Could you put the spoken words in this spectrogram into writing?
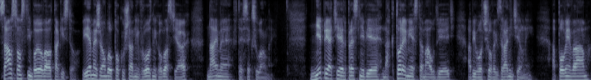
Sám som s tým bojoval takisto. Vieme, že on bol pokúšaný v rôznych oblastiach, najmä v tej sexuálnej. Nepriateľ presne vie, na ktoré miesta má udrieť, aby bol človek zraniteľný. A poviem vám,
